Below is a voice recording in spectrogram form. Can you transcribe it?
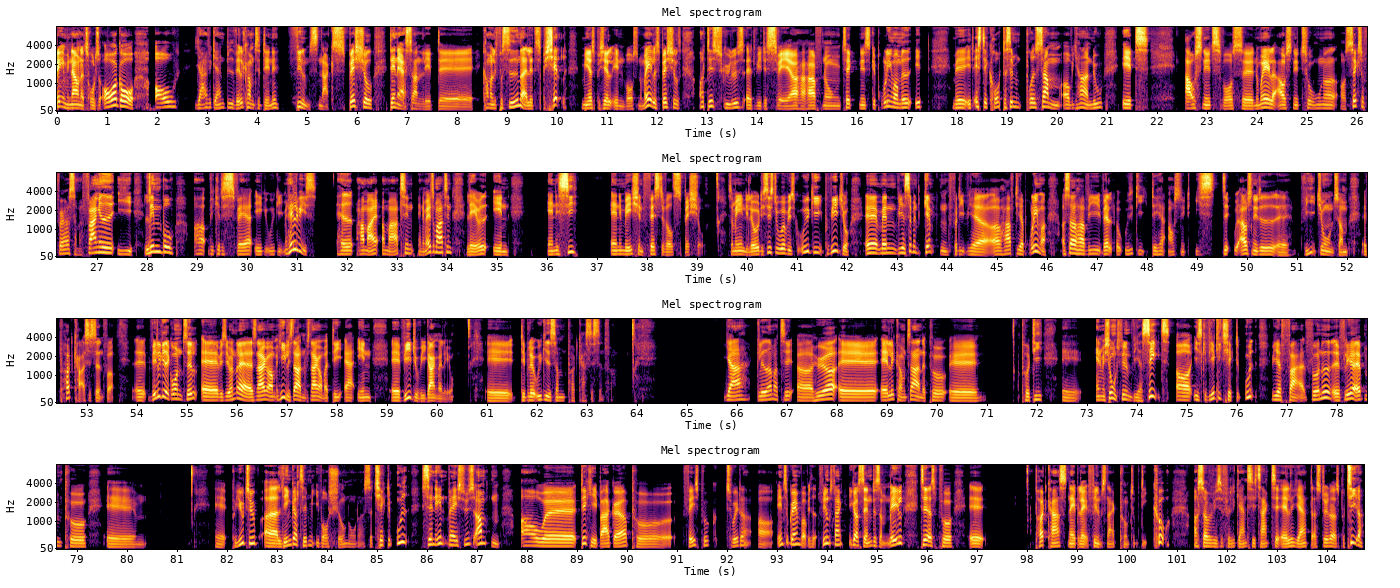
dag. mit navn er Troels Overgaard, og jeg vil gerne byde velkommen til denne Filmsnak Special. Den er sådan lidt, øh, kommer lidt fra siden og er lidt speciel, mere speciel end vores normale specials, og det skyldes, at vi desværre har haft nogle tekniske problemer med et, med et SD-kort, der simpelthen brød sammen, og vi har nu et afsnit, vores øh, normale afsnit 246, som er fanget i limbo, og vi kan desværre ikke udgive. Men heldigvis havde, har mig og Martin, Animator Martin, lavet en Annecy Animation Festival Special som jeg egentlig lovede de sidste uger, vi skulle udgive på video. Øh, men vi har simpelthen gemt den, fordi vi har haft de her problemer, og så har vi valgt at udgive det her afsnit i st- afsnittet øh, videoen som øh, podcast i stedet for. Øh, hvilket er grunden til, at hvis I undrer, jeg snakker om, helt i starten, vi snakker om, at det er en øh, video, vi er i gang med at lave. Det blev udgivet som podcast i stedet for. Jeg glæder mig til at høre øh, alle kommentarerne på, øh, på de øh, animationsfilm, vi har set, og I skal virkelig tjekke dem ud. Vi har fundet øh, flere af dem på, øh, øh, på YouTube, og linker til dem i vores shownoter. Så tjek dem ud, send ind, hvad I synes om dem, og øh, det kan I bare gøre på Facebook, Twitter og Instagram, hvor vi hedder Filmsnak. I kan også sende det som en mail til os på øh, podcast og så vil vi selvfølgelig gerne sige tak til alle jer, der støtter os på tier,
